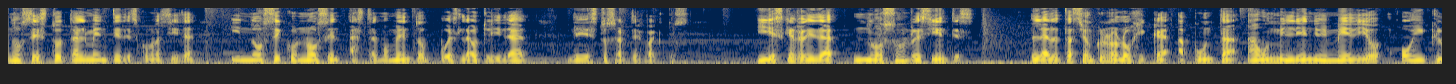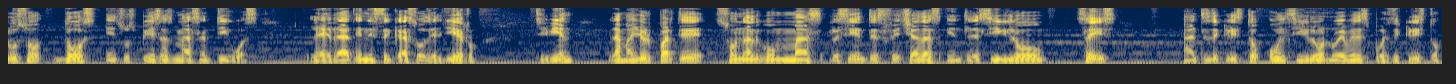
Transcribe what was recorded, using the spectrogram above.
nos es totalmente desconocida y no se conocen hasta el momento pues la utilidad de estos artefactos. Y es que en realidad no son recientes. La datación cronológica apunta a un milenio y medio o incluso dos en sus piezas más antiguas, la edad en este caso del hierro. Si bien la mayor parte son algo más recientes, fechadas entre el siglo VI a.C. o el siglo IX después de Cristo.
